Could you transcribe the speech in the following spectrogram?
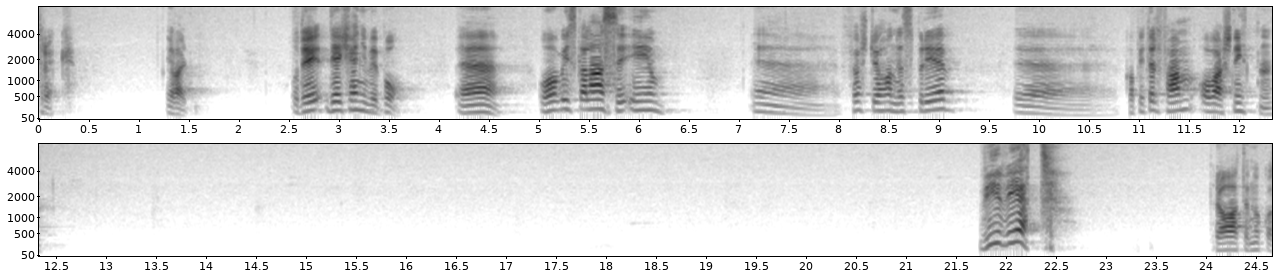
trøkk i verden. Og det, det kjenner vi på. Eh, og vi skal lese i eh, 1. Johannes brev, eh, kapittel 5, og vers 19. Vi vet Bra at det er noe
